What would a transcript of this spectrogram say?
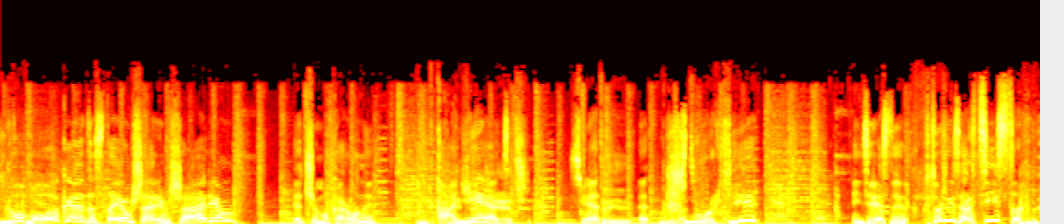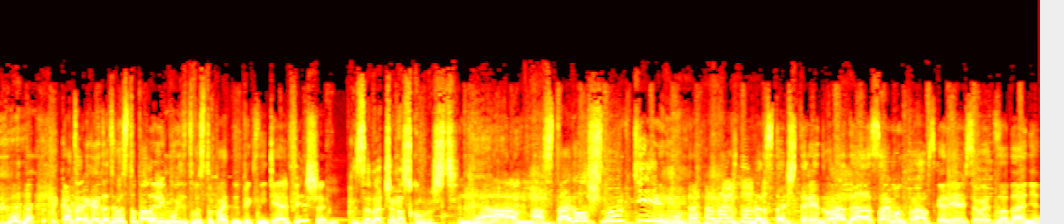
глубокая. Достаем, шарим, шарим. Это что, макароны? А, Конечно, нет. Смотри, Это, э, шнурки? Интересно, кто же из артистов, который когда-то выступал или будет выступать на пикнике афиши, Задача на скорость. Да. оставил шнурки? Наш номер 104.2, да, Саймон прав. Скорее всего, это задание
